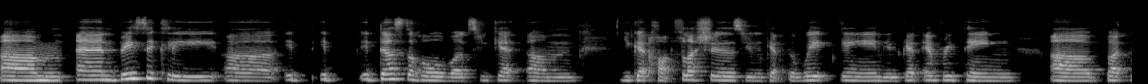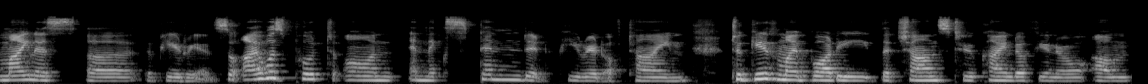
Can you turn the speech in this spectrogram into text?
Um, and basically uh, it it it does the whole works. You get um, you get hot flushes, you'll get the weight gain, you'll get everything, uh, but minus uh, the period. So I was put on an extended period of time to give my body the chance to kind of, you know, um,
